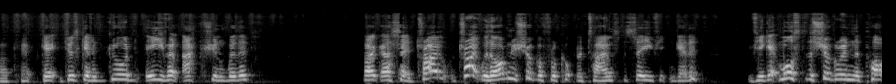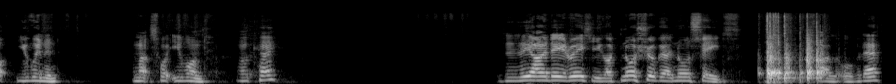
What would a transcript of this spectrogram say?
Okay, get just get a good even action with it. Like I said, try try it with ordinary sugar for a couple of times to see if you can get it. If you get most of the sugar in the pot, you're winning. And that's what you want. Okay? So the idea is you got no sugar, no seeds. Over there.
